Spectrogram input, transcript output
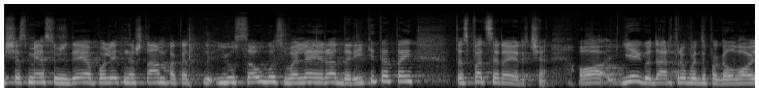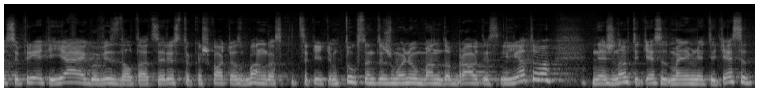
iš esmės uždėjo politinį štampą, kad jų saugus valia yra, darykite tai, tas pats yra ir čia. O jeigu dar truputį pagalvojus į priekį, jeigu vis dėlto atsiristų kažkokios bangos, sakykime, tūkstantis žmonių bando brautis į Lietuvą, nežinau, tikėsit manim, netikėsit,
